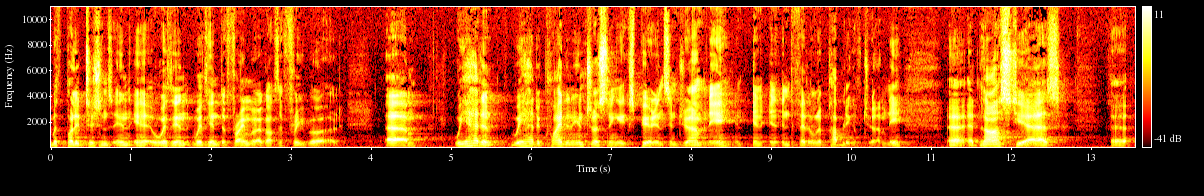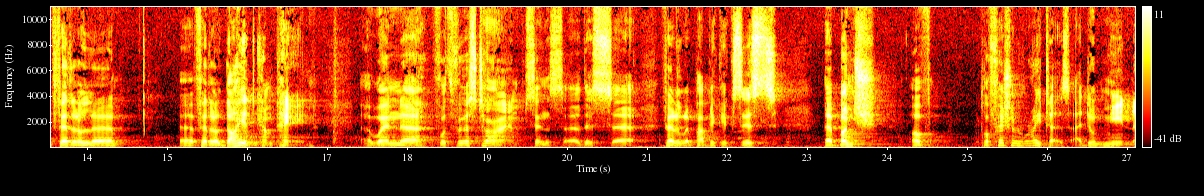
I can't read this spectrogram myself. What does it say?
with politicians in, in, within, within the framework of the free world. Um, we had, a, we had a quite an interesting experience in Germany, in, in, in the Federal Republic of Germany, uh, at last year's uh, federal, uh, uh, federal diet campaign, uh, when, uh, for the first time since this Federal Republic exists, a bunch of professional writers. I don't mean,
